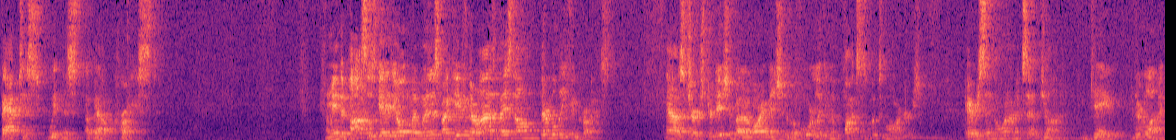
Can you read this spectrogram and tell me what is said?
Baptist witnessed about Christ. I mean, the apostles gave the ultimate witness by giving their lives based on their belief in Christ. Now, it's church tradition, but I've already mentioned it before. Look in the Fox's Books of Martyrs. Every single one of them except John gave their life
